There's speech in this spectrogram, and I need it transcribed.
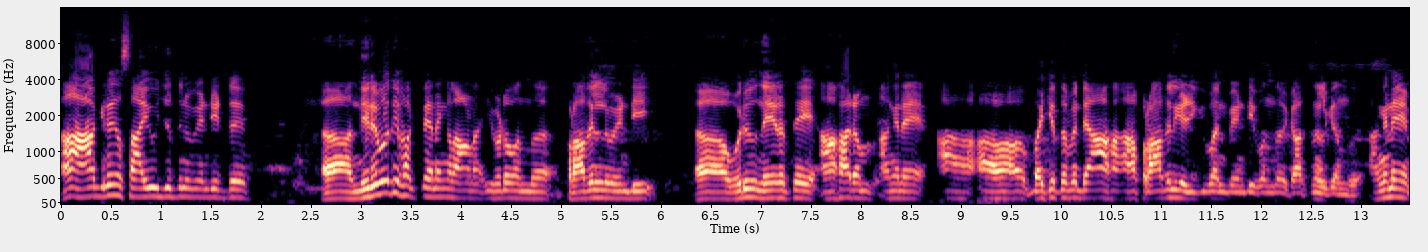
ആ ആഗ്രഹ സായുജ്യത്തിന് വേണ്ടിയിട്ട് നിരവധി ഭക്തജനങ്ങളാണ് ഇവിടെ വന്ന് പ്രാതലിന് വേണ്ടി ഒരു നേരത്തെ ആഹാരം അങ്ങനെ വൈക്കത്തപ്പന്റെ ആ ആ പ്രാതൽ കഴിക്കുവാൻ വേണ്ടി വന്ന് കാത്തു നിൽക്കുന്നത്. അങ്ങനെ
